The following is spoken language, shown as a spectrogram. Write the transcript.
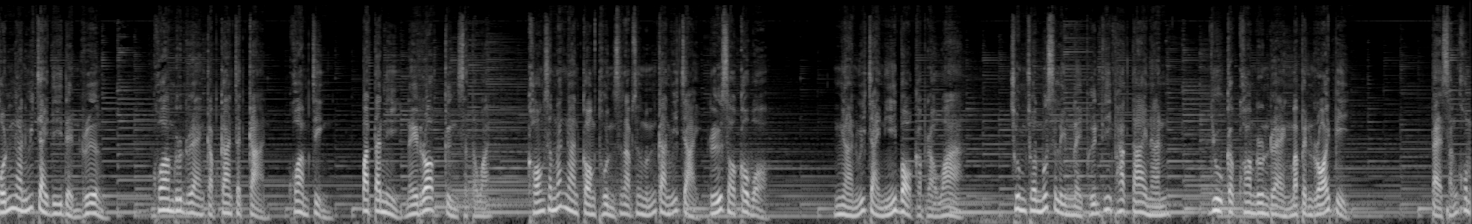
ผลงานวิจัยดีเด่นเรื่อง ความรุนแรงกับการจัดการ ความจริง ปัตตานีในรอบกึ่งศตวรรษ ของสำนักงานกองทุนสนับสนุนการวิจัยหรือสกว งานวิจัยนี้บอกกับเราว่า ชุมชนมุสลิมในพื้นที่ภาคใต้นั้น อยู่กับความรุนแรงมาเป็นร้อยปี แต่สังคม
